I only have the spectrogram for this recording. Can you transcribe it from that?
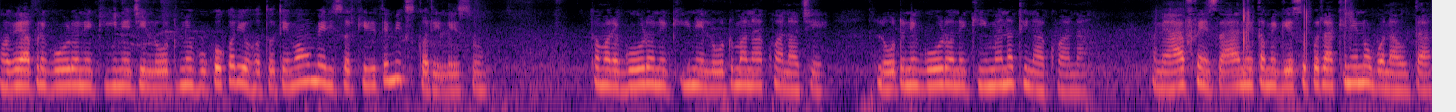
હવે આપણે ગોળ અને ઘીને જે લોટને ભૂકો કર્યો હતો તેમાં ઉમેરી સરખી રીતે મિક્સ કરી લઈશું. તમારે ગોળ અને ઘીને લોટમાં નાખવાના છે. લોટને ગોળ અને ઘીમાં નથી નાખવાના. અને આ ફ્રેન્ડ્સ આને તમે ગેસ ઉપર રાખીને ન બનાવતા.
